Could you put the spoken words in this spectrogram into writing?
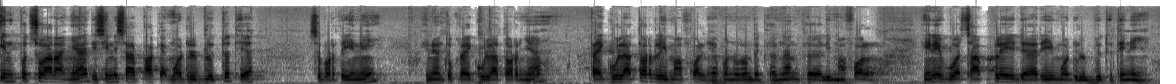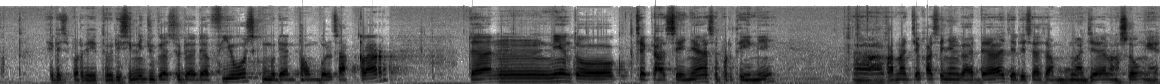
input suaranya di sini saya pakai modul Bluetooth ya. Seperti ini. Ini untuk regulatornya. Regulator 5 volt ya penurun tegangan ke 5 volt ini buat supply dari modul Bluetooth ini. Jadi seperti itu. Di sini juga sudah ada fuse, kemudian tombol saklar, dan ini untuk cek AC-nya seperti ini. Nah, karena cek AC-nya nggak ada, jadi saya sambung aja langsung ya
